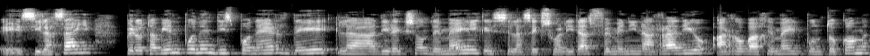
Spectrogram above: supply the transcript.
eh, si las hay, pero también pueden disponer de la dirección de mail que es la sexualidad femenina radio gmail.com,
